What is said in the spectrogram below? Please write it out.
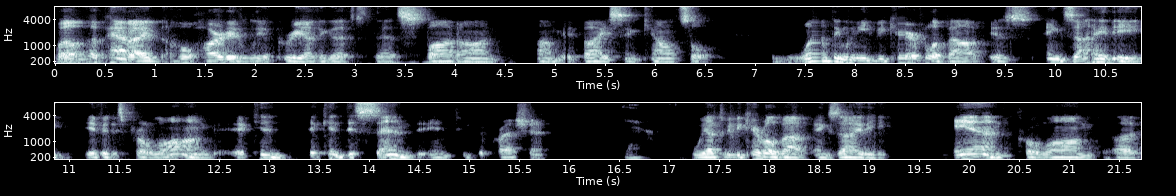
Well, uh, Pat, I wholeheartedly agree. I think that's that's spot on um, advice and counsel. One thing we need to be careful about is anxiety. If it's prolonged, it can it can descend into depression. Yeah, we have to be careful about anxiety and prolonged uh,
